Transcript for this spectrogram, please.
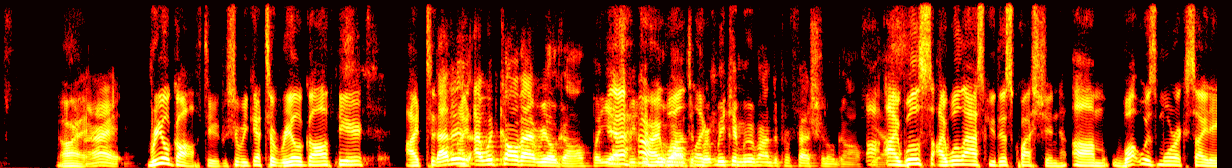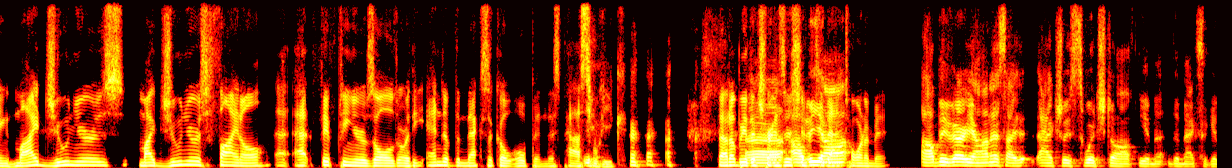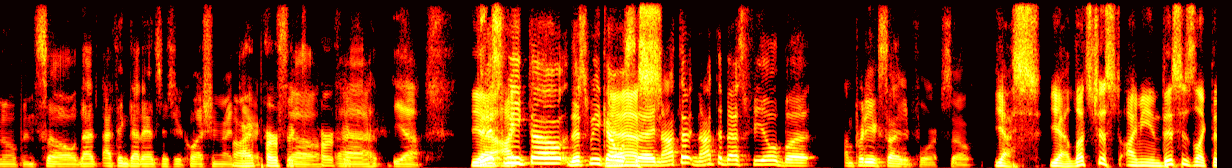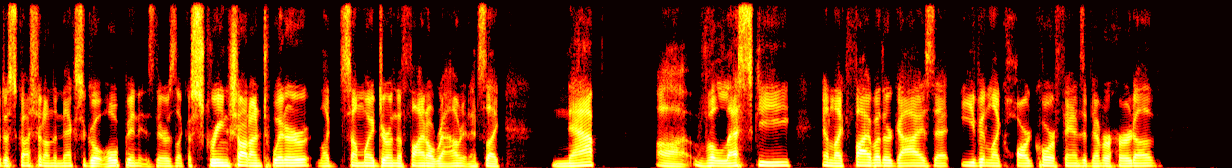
All right. All right. Real golf, dude. Should we get to real golf here? I t- that is I, I, would call that real golf, but yes, yeah, we can right, move well, on to like, we can move on to professional golf. Yes. I will I will ask you this question. Um, what was more exciting, my juniors my juniors final at, 15 years old, or the end of the Mexico Open this past week? That'll be the transition uh, into on, that tournament. I'll be very honest. I actually switched off the the Mexican Open, so that I think that answers your question right All there. right, perfect, so, perfect. Uh, yeah. Yeah, this I- week though, this week I will say not the not the best field, but I'm pretty excited for. So Yes. Yeah. Let's just, I mean, this is like the discussion on the Mexico Open is there's like a screenshot on Twitter, like some way during the final round, and it's like Knapp, uh, Valesky, and like five other guys that even like hardcore fans have never heard of.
